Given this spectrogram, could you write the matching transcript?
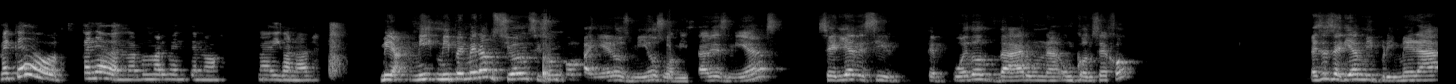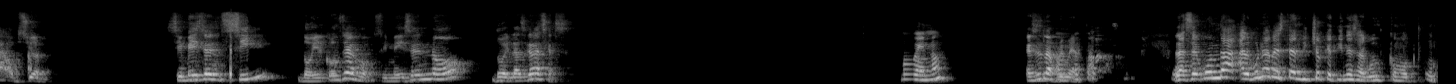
me quedo callada, normalmente no, no digo nada. Mira, mi, mi primera opción, si son compañeros míos o amistades mías, sería decir, ¿te puedo dar una, un consejo? Esa sería mi primera opción. Si me dicen sí, doy el consejo. Si me dicen no, doy las gracias. Bueno. Esa es la primera. La segunda, ¿alguna vez te han dicho que tienes algún como un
